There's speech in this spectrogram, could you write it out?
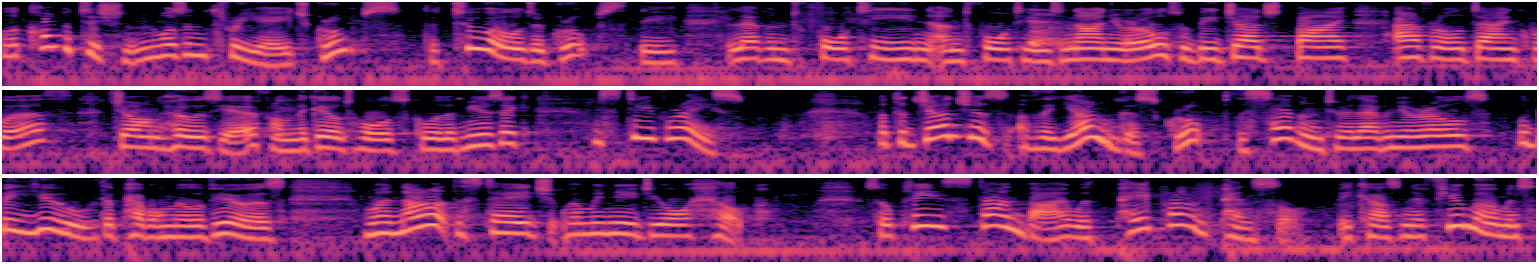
Well, the competition was in three age groups. The two older groups, the 11 to 14 and 14 to 9-year-olds, would be judged by Avril Dankworth, John Hosier from the Guildhall School of Music, and Steve Race. But the judges of the youngest group, the 7 to 11-year-olds, will be you, the Pebble Mill viewers. We're now at the stage when we need your help. So please stand by with paper and pencil, because in a few moments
